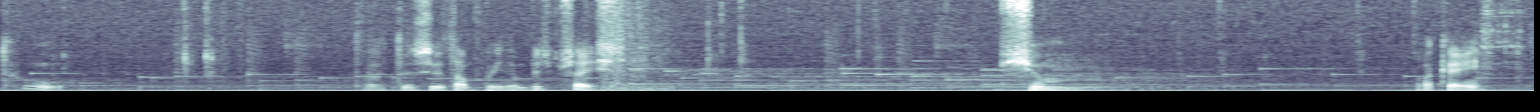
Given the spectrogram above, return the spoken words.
Tu. Teoretycznie tam powinno być przejście. Sium. Okej. Go.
